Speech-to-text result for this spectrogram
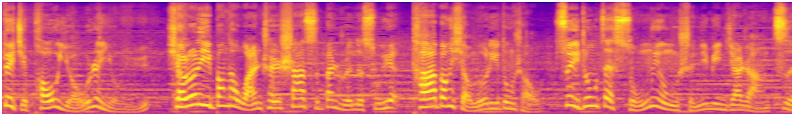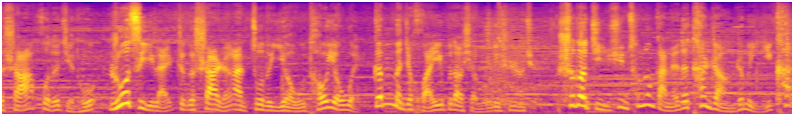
对解剖游刃有余。小萝莉帮他完成杀死班主任的夙愿，他帮小萝莉动手，最终在怂恿神经病家长自杀获得解脱。如此一来，这个杀人案做的有头有尾，根本就怀疑不到小萝莉身上去。收到警讯，匆匆赶来的探长这么一看，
